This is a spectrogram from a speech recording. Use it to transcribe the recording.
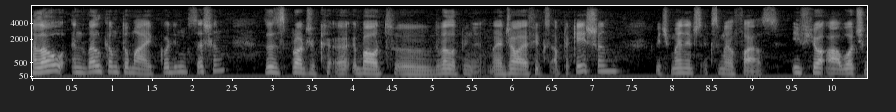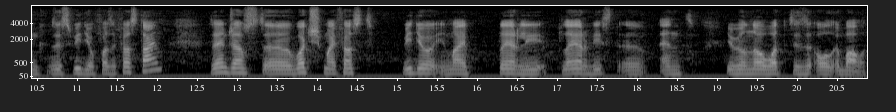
Hello and welcome to my coding session. This is project uh, about uh, developing a JavaFX application which manages XML files. If you are watching this video for the first time, then just uh, watch my first video in my player, li player list uh, and you will know what it is all about.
